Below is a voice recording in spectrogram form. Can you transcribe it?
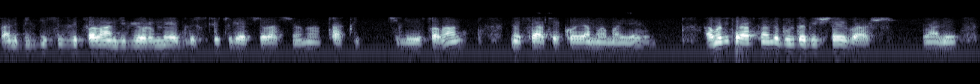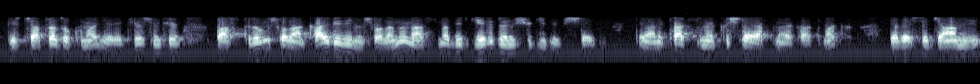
hani bilgisizlik falan gibi yorumlayabiliriz. Kötü restorasyonu, taklitçiliği falan, mesafe koyamamayı. Ama bir taraftan da burada bir şey var. Yani bir çapraz okuma gerekiyor. Çünkü bastırılmış olan, kaybedilmiş olanın aslında bir geri dönüşü gibi bir şey. Yani Taksim'e kışla yapmaya kalkmak ya da işte cami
